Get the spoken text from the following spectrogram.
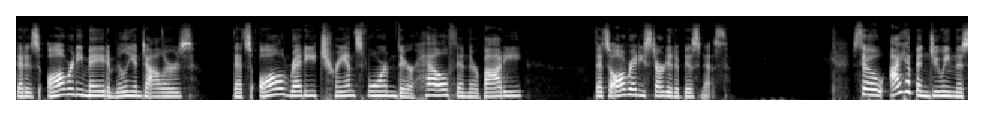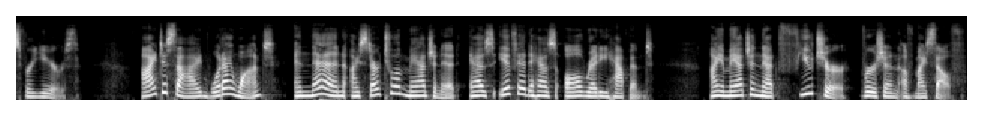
that has already made a million dollars, that's already transformed their health and their body, that's already started a business. So I have been doing this for years. I decide what I want, and then I start to imagine it as if it has already happened. I imagine that future version of myself.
